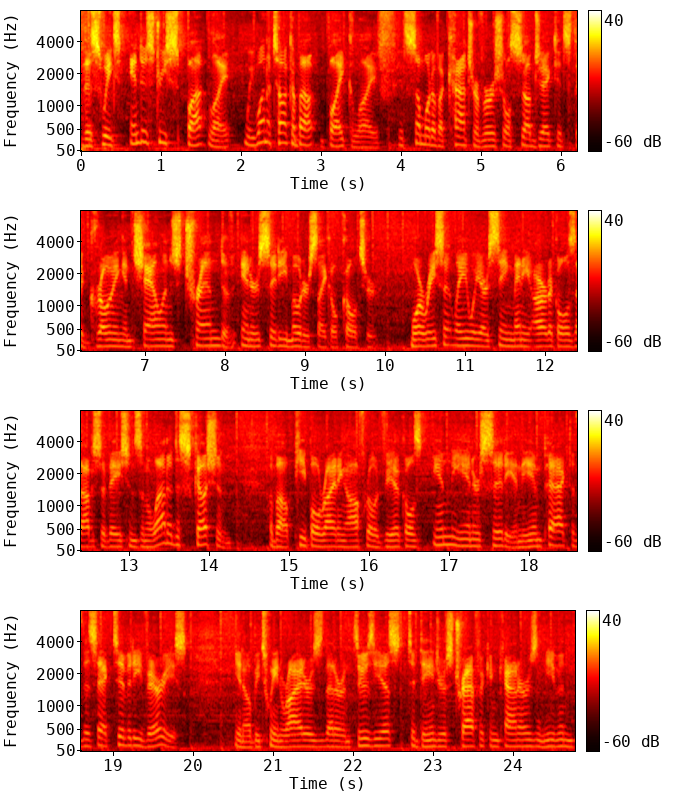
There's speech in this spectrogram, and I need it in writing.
This week's Industry Spotlight, we want to talk about bike life. It's somewhat of a controversial subject. It's the growing and challenged trend of inner city motorcycle culture. More recently, we are seeing many articles, observations, and a lot of discussion about people riding off road vehicles in the inner city, and the impact of this activity varies. You know, between riders that are enthusiasts to dangerous traffic encounters and even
